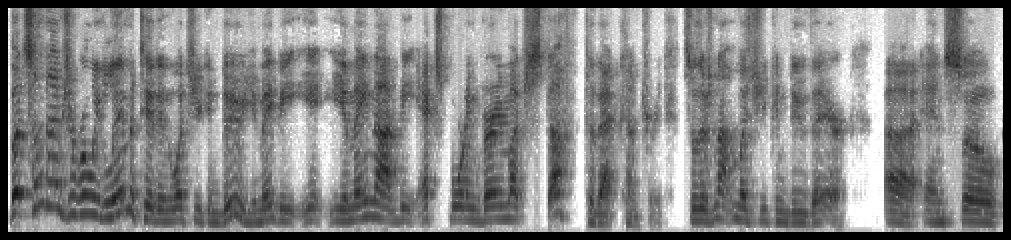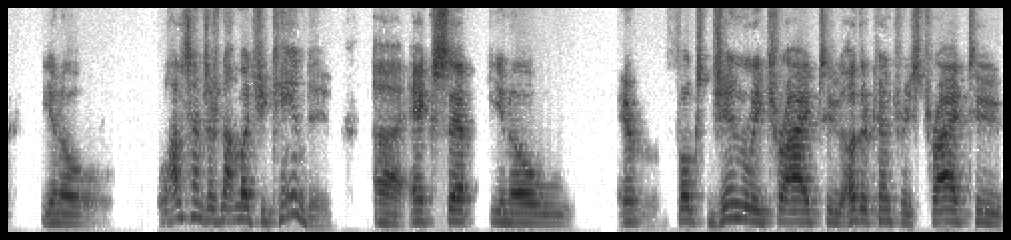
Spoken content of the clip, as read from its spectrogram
But sometimes you're really limited in what you can do. You may be you may not be exporting very much stuff to that country, so there's not much you can do there. Uh, and so you know, a lot of times there's not much you can do, uh, except you know, er, folks generally try to other countries try to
